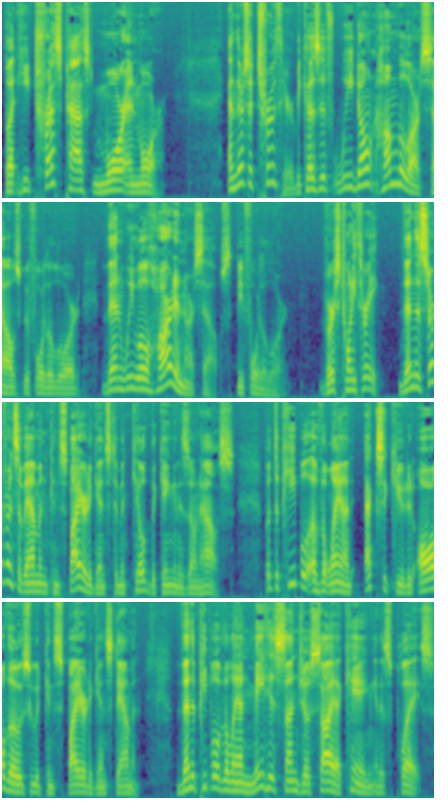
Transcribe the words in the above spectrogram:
but he trespassed more and more. And there's a truth here because if we don't humble ourselves before the Lord, then we will harden ourselves before the Lord. Verse 23 Then the servants of Amon conspired against him and killed the king in his own house. But the people of the land executed all those who had conspired against Amon. Then the people of the land made his son Josiah king in his place.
